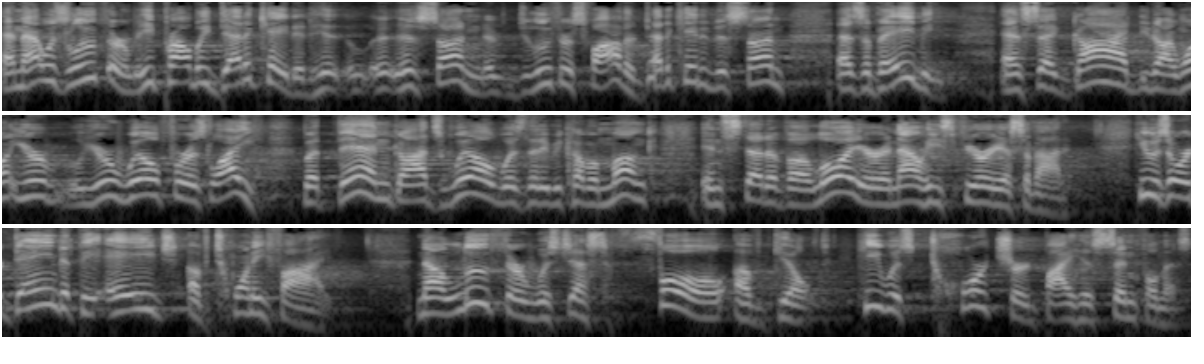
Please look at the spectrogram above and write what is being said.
And that was Luther. He probably dedicated his, his son, Luther's father, dedicated his son as a baby and said, God, you know, I want your, your will for his life. But then God's will was that he become a monk instead of a lawyer, and now he's furious about it. He was ordained at the age of 25. Now, Luther was just full of guilt. He was tortured by his sinfulness.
